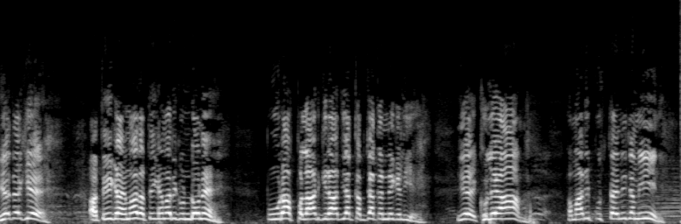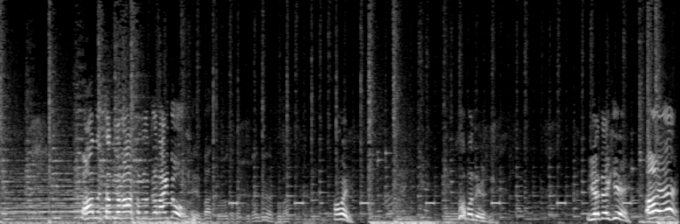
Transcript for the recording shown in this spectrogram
ये देखिए अतीक अहमद अतीक अहमद गुंडों ने पूरा प्लाट गिरा दिया कब्जा करने के लिए। ये खुलेआम हमारी पुश्तैनी ज़मीन। और मैं सब लोग सब लोग गवाही दो। हाँ भाई। हाँ बंद। ये देखिए आए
